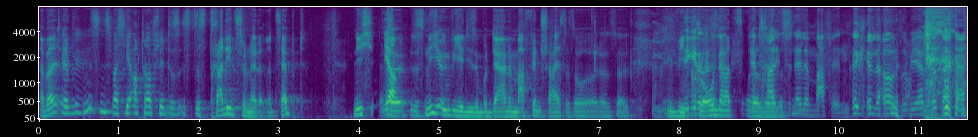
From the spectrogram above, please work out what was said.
Aber äh, mindestens, was hier auch drauf steht, das ist das traditionelle Rezept. Nicht, Ja. äh, es ist nicht irgendwie hier diese moderne Muffin-Scheiße so, oder so irgendwie Nee, genau, Cronuts der, oder der so. Das, traditionelle Muffin, genau, so wie er seit,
